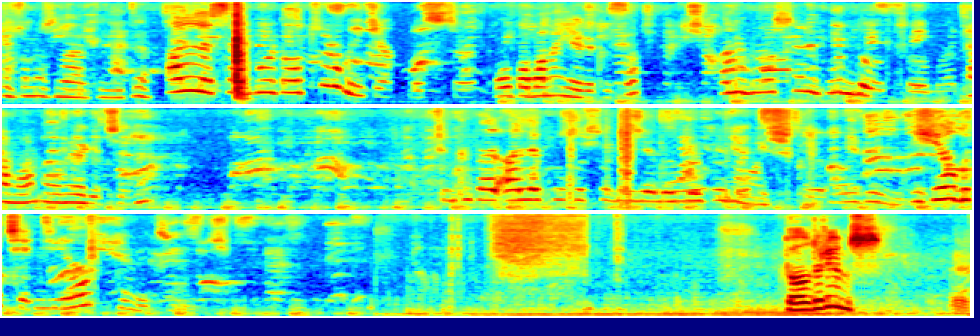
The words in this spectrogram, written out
tuzumuz neredeydi? Anne sen burada oturmayacak mısın? O babanın yeri kızım. Anne ben seni burada oturmak. Tamam oraya geçelim. Çünkü ben anne kokusunun durmak aşkım. istiyorum. Video mu çekiyor? Evet. Dolduruyor musun? Evet.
